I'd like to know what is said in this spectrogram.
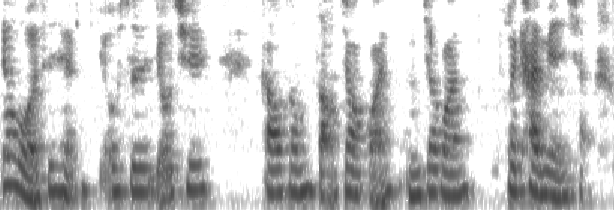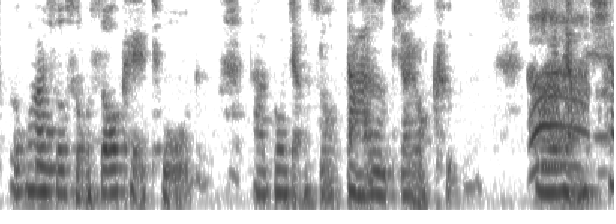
因为我之前有是有去高中找教官，我们教官会看面相，我问他说什么时候可以脱乳，他跟我讲说大二比较有可能。我们俩下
